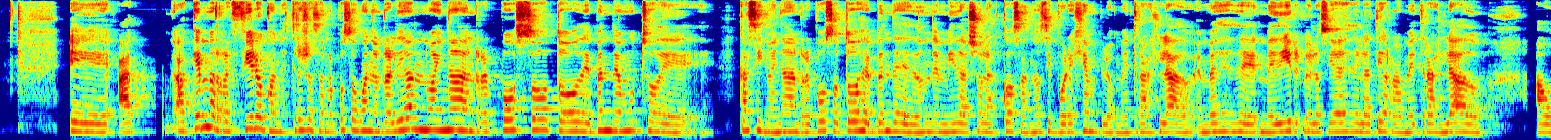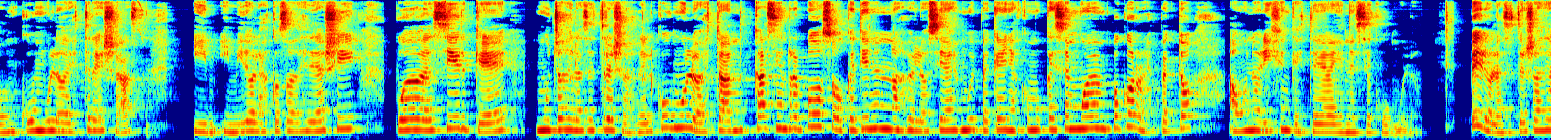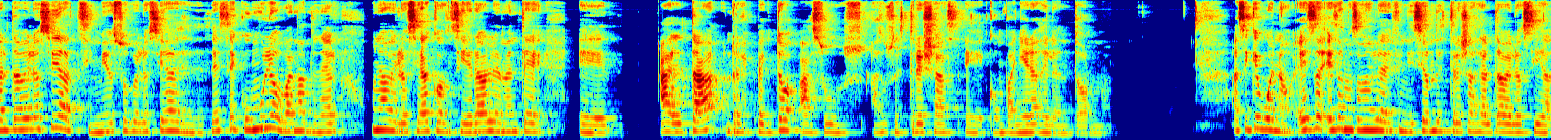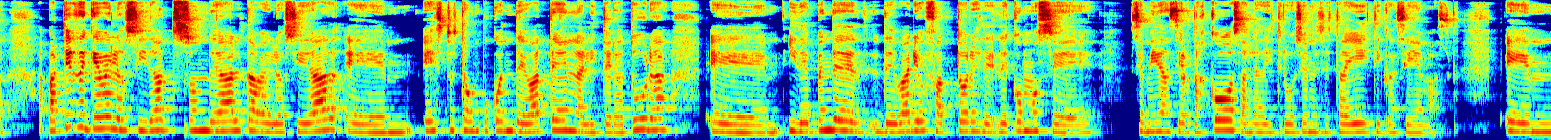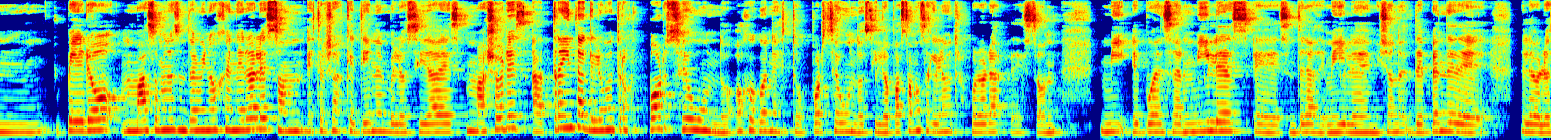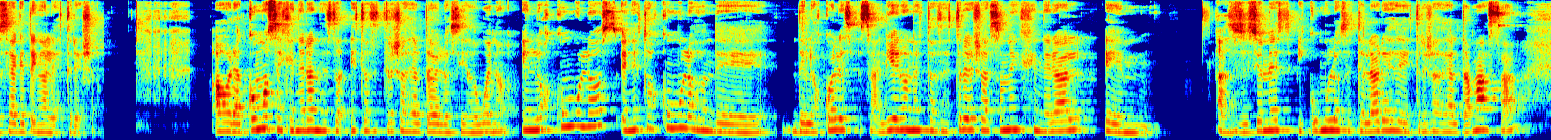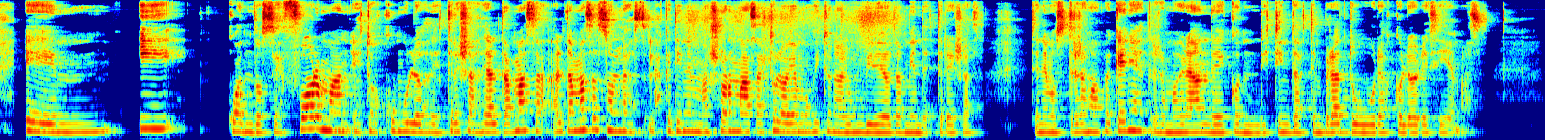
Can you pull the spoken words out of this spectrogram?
Eh, ¿a, qué me refiero con estrellas en reposo? Bueno, en realidad no hay nada en reposo, todo depende mucho de... Casi no hay nada en reposo, todo depende de dónde mida yo las cosas, ¿no? Si por ejemplo me traslado, en vez de medir velocidades de la Tierra, me traslado a un cúmulo de estrellas y, y mido las cosas desde allí, puedo decir que muchas de las estrellas del cúmulo están casi en reposo o que tienen unas velocidades muy pequeñas, como que se mueven poco respecto a un origen que esté ahí en ese cúmulo. Pero las estrellas de alta velocidad, si mido sus velocidades desde ese cúmulo, van a tener una velocidad considerablemente eh, alta respecto a sus, a sus estrellas eh, compañeras del entorno. Así que bueno, esa, esa, más o menos la definición de estrellas de alta velocidad. A partir de qué velocidad son de alta velocidad, eh, esto está un poco en debate en la literatura y depende de, varios factores de cómo se, se midan ciertas cosas, las distribuciones estadísticas y demás. Em, pero más o menos en términos generales son estrellas que tienen velocidades mayores a 30 km por segundo. Ojo con esto, por segundo. Si lo pasamos a kilómetros por hora eh, son, eh, pueden ser miles, eh, centenas de miles, millones, depende de la velocidad que tenga la estrella. Ahora, ¿cómo se generan estas estrellas de alta velocidad? Bueno, en los cúmulos, en estos cúmulos donde, de los cuales salieron estas estrellas, son en general em, asociaciones y cúmulos estelares de estrellas de alta masa. Em, y cuando se forman estos cúmulos de estrellas de alta masa, alta masa son las, las que tienen mayor masa, esto lo habíamos visto en algún video también de estrellas. Tenemos estrellas más pequeñas, estrellas más grandes, con distintas temperaturas, colores y demás.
